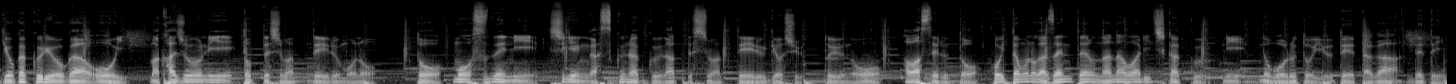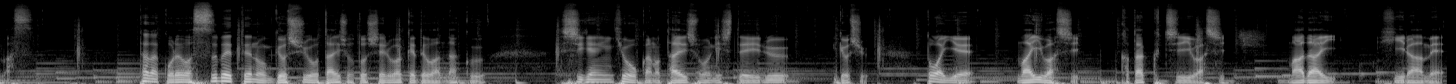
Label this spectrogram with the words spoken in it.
漁獲量が多い、まあ、過剰に取ってしまっているものともうすでに資源が少なくなってしまっている魚種というのを合わせるとこういったものが全体の7割近くに上るというデータが出ています。ただこれは全ての魚種を対象としているわけではなく資源評価の対象にしている魚種。とはいえマイワシカタクチイワシマダイヒラメ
